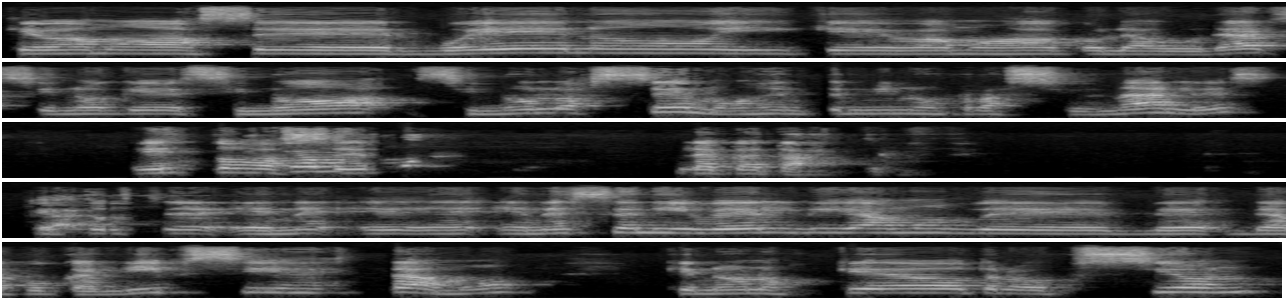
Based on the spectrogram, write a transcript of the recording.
que, vamos a ser buenos y que vamos a colaborar, sino que si no, si no lo hacemos en términos racionales, esto va a ser la catástrofe. Entonces, e, e, en, ese nivel, digamos, de, apocalipsis estamos, que no nos queda otra opción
